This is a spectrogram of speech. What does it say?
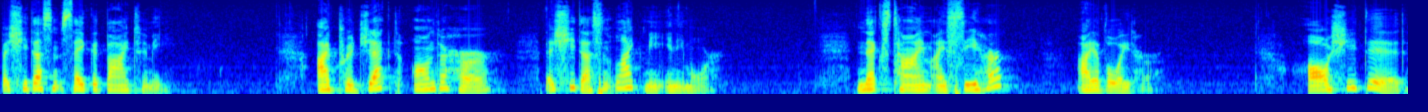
but she doesn't say goodbye to me. I project onto her that she doesn't like me anymore. Next time I see her, I avoid her. All she did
